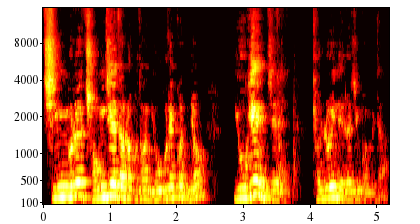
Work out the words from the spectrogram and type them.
직무를 정지해달라고 그동안 요구를 했거든요. 요게 이제 결론이 내려진 겁니다.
